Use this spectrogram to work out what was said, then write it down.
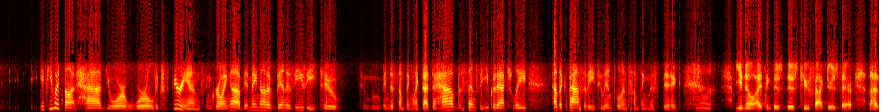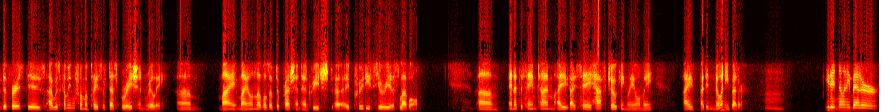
if you had not had your world experience in growing up, it may not have been as easy to to move into something like that. To have the sense that you could actually have the capacity to influence something this big. Yeah. You know, I think there's there's two factors there. Uh, the first is I was coming from a place of desperation, really. Um, my my own levels of depression had reached uh, a pretty serious level. Um, and at the same time, I, I say half jokingly only, I, I didn't know any better. Hmm. You didn't know any better.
